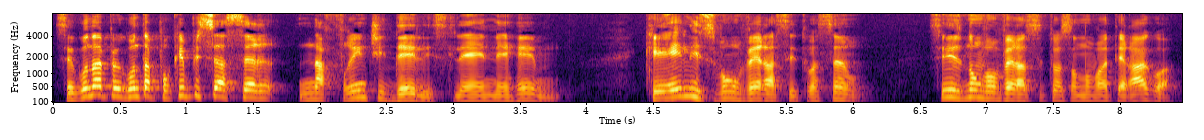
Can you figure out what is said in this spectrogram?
Segunda pergunta, por que precisa ser na frente deles, Lenehem, que eles vão ver a situação? Se eles não vão ver a situação, não vai ter água.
